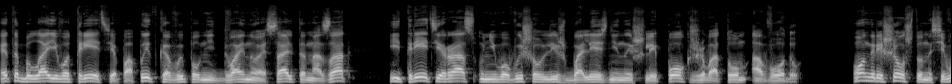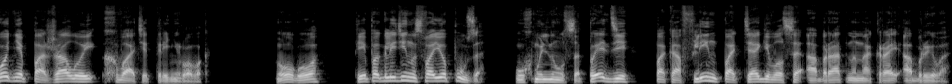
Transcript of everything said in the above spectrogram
Это была его третья попытка выполнить двойное сальто назад, и третий раз у него вышел лишь болезненный шлепок животом о воду. Он решил, что на сегодня, пожалуй, хватит тренировок. «Ого, ты погляди на свое пузо!» — ухмыльнулся Пэдди, пока Флинн подтягивался обратно на край обрыва.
